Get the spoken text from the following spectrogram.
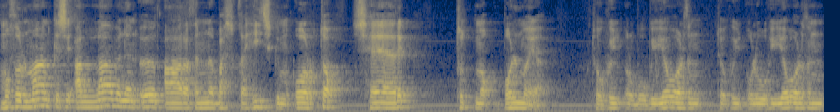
Musulman kişi Allah bilen öz arasynda başga hiç kim ortak şerik tutmak bolmaýar. Tawhid rububiyye bolsun, tawhid uluhiyye bolsun,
